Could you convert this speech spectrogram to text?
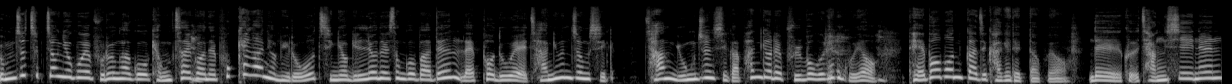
음주 측정 요구에 불응하고 경찰관을 폭행한 혐의로 징역 1년을 선고받은 래퍼 노예 장윤정 씨 장용준 씨가 판결에 불복을 했고요. 대법원까지 가게 됐다고요. 네, 그 장 씨는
